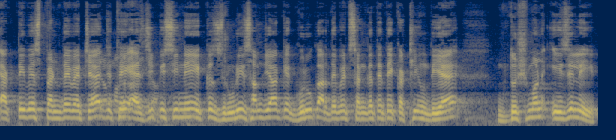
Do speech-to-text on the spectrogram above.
ਐਕਟਿਵ ਇਸ ਪਿੰਡ ਦੇ ਵਿੱਚ ਹੈ ਜਿੱਥੇ ਐਸਜੀਪੀਸੀ ਨੇ ਇੱਕ ਜ਼ਰੂਰੀ ਸਮਝਿਆ ਕਿ ਗੁਰੂ ਘਰ ਦੇ ਵਿੱਚ ਸੰਗਤ ਤੇ ਇਕੱਠੀ ਹੁੰਦੀ ਹੈ। ਦੁਸ਼ਮਣ ਈਜ਼ੀਲੀ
